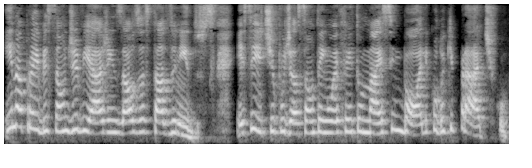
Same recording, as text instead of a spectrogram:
e na proibição de viagens aos Estados Unidos. Esse tipo de ação tem um efeito mais simbólico do que prático,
